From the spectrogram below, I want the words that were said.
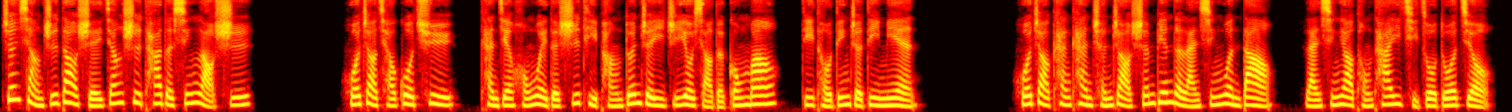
真想知道谁将是他的新老师。火爪瞧过去。看见宏伟的尸体旁蹲着一只幼小的公猫，低头盯着地面。火爪看看陈爪身边的蓝星，问道：“蓝星要同他一起做多久？”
